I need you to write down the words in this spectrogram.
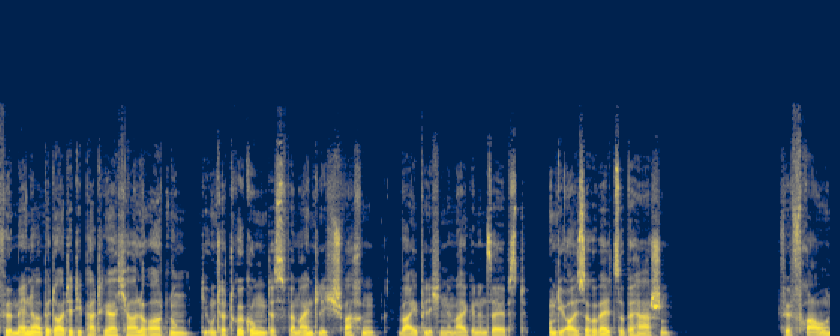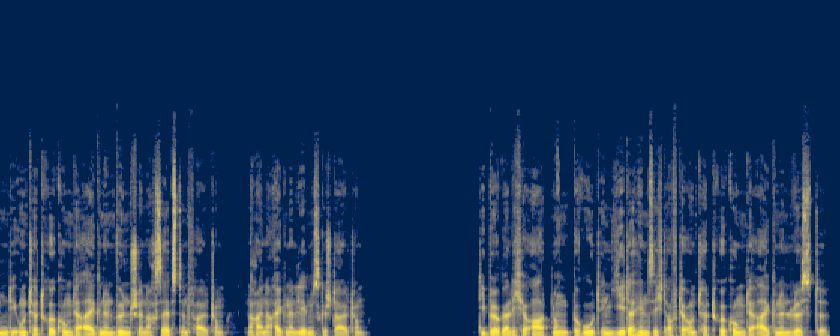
Für Männer bedeutet die patriarchale Ordnung die Unterdrückung des vermeintlich Schwachen, Weiblichen im eigenen Selbst, um die äußere Welt zu beherrschen. Für Frauen die Unterdrückung der eigenen Wünsche nach Selbstentfaltung, nach einer eigenen Lebensgestaltung. Die bürgerliche Ordnung beruht in jeder Hinsicht auf der Unterdrückung der eigenen Lüste,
